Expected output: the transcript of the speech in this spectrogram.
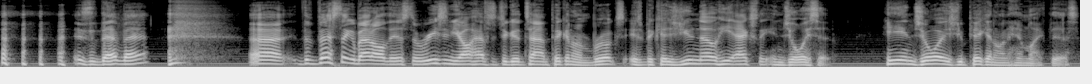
Is it that bad? Uh, the best thing about all this, the reason y'all have such a good time picking on Brooks is because you know he actually enjoys it. He enjoys you picking on him like this.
